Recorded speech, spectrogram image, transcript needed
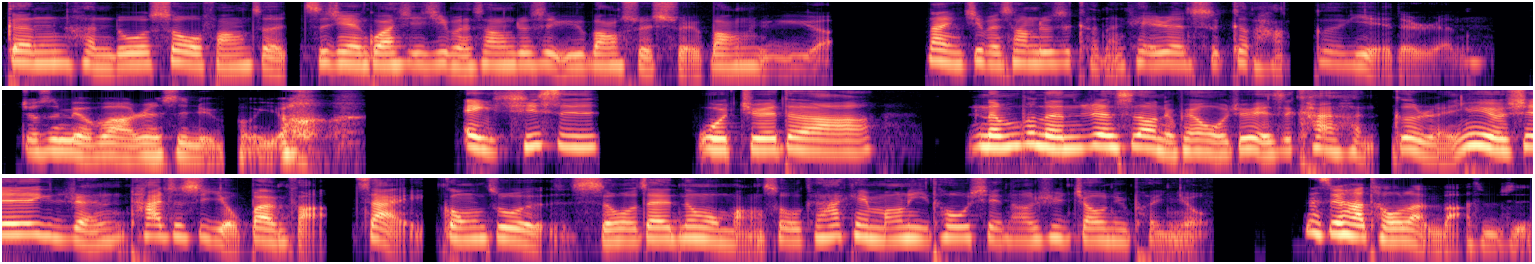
跟很多受访者之间的关系，基本上就是鱼帮水，水帮鱼啊。那你基本上就是可能可以认识各行各业的人，就是没有办法认识女朋友。哎、欸，其实我觉得啊。能不能认识到女朋友，我觉得也是看很个人，因为有些人他就是有办法在工作的时候，在那么忙的时候，可他可以忙里偷闲，然后去交女朋友。那是因为他偷懒吧？是不是？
